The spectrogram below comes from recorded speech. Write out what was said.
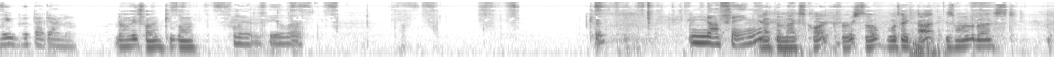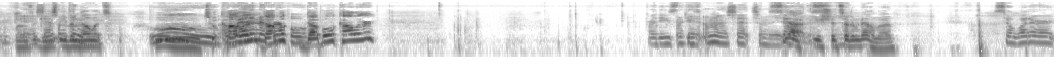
Maybe put that down now. no he's fine keep going I have a few left. okay Nothing. You got the Max Clark first, so we'll take that. He's one of the best. What Okay, does is it get? Even though it's ooh, Ooh, two a red color, and a double purple. double color. Are these? Okay, these- I'm gonna set some of these. Yeah, on. you should set them down, bud. So what are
